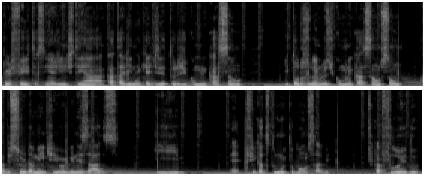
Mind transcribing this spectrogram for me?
perfeito, assim. A gente tem a Catarina, que é diretora de comunicação, e todos os membros de comunicação são absurdamente organizados e é, fica tudo muito bom, sabe? Fica fluido,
